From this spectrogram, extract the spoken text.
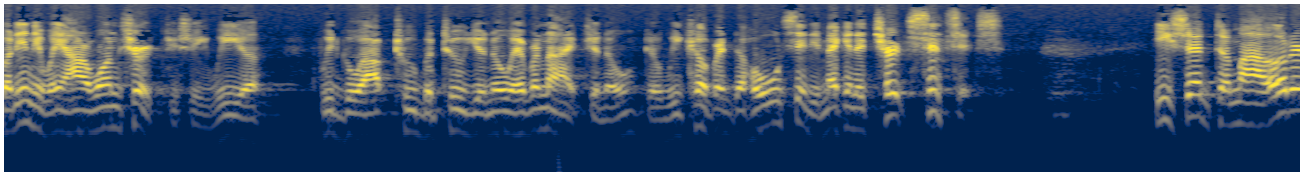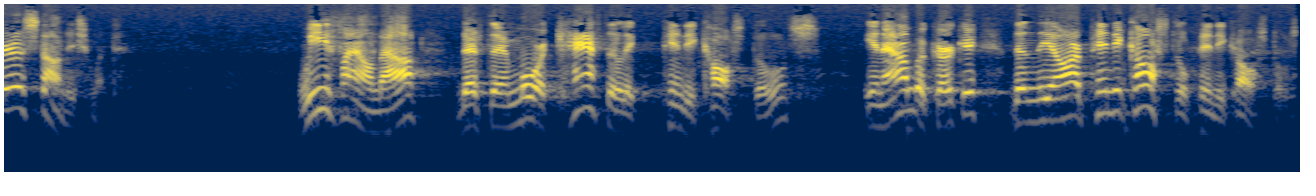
But anyway, our one church, you see, we uh, we'd go out two by two, you know, every night, you know, till we covered the whole city, making a church census. He said, to my utter astonishment, we found out that there are more Catholic Pentecostals in Albuquerque than there are Pentecostal Pentecostals.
